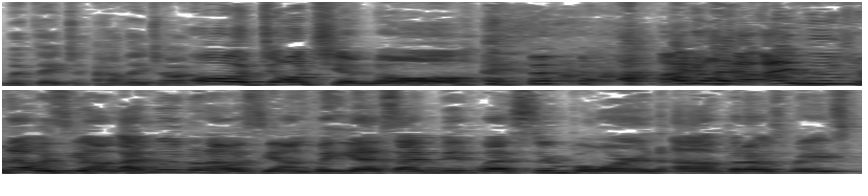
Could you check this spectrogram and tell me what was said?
What they t- how they talk? Oh, don't you know? I don't have. I moved when I was young. I moved when I was young, but yes, I'm Midwestern born, um, but I was raised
